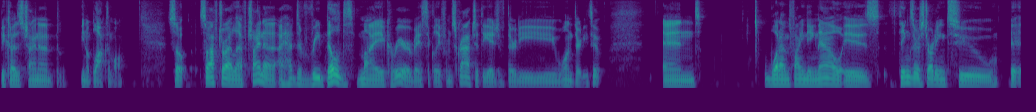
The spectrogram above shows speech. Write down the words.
because China, you know, blocked them all. So so after I left China, I had to rebuild my career basically from scratch at the age of 31, 32. And what I'm finding now is things are starting to eh,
